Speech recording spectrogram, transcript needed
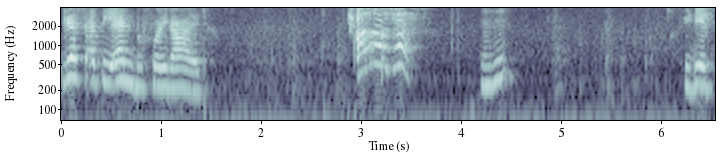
Yes, at the end before he died. Oh, yes. Mhm. He did.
